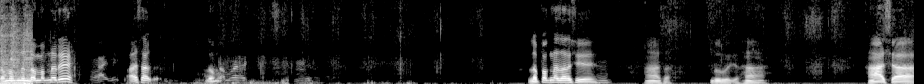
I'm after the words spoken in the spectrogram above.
लमग्न लमग्न रे. असा लम लपक ना जराशी. हा असा. दूर हो जा. हा. हा अशा.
